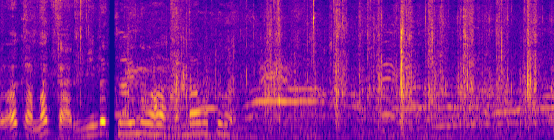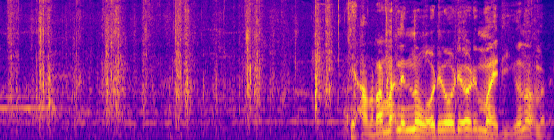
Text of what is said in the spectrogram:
എടാ രണ്ടാമത്തത്. ക്യാമറമാൻ ഇന്ന് ഓടി ഓടി ഓടി മരിക്കുന്നു നമ്മളെ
